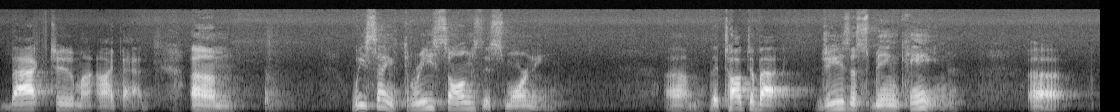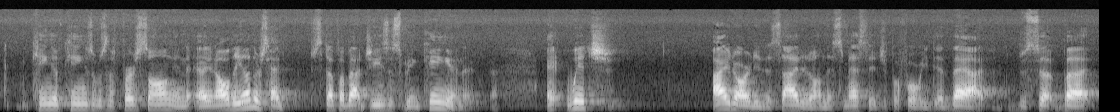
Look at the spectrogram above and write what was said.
back to my iPad. Um, we sang three songs this morning um, that talked about Jesus being king. Uh, king of Kings was the first song, and, and all the others had stuff about Jesus being king in it, eh, which I'd already decided on this message before we did that. But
